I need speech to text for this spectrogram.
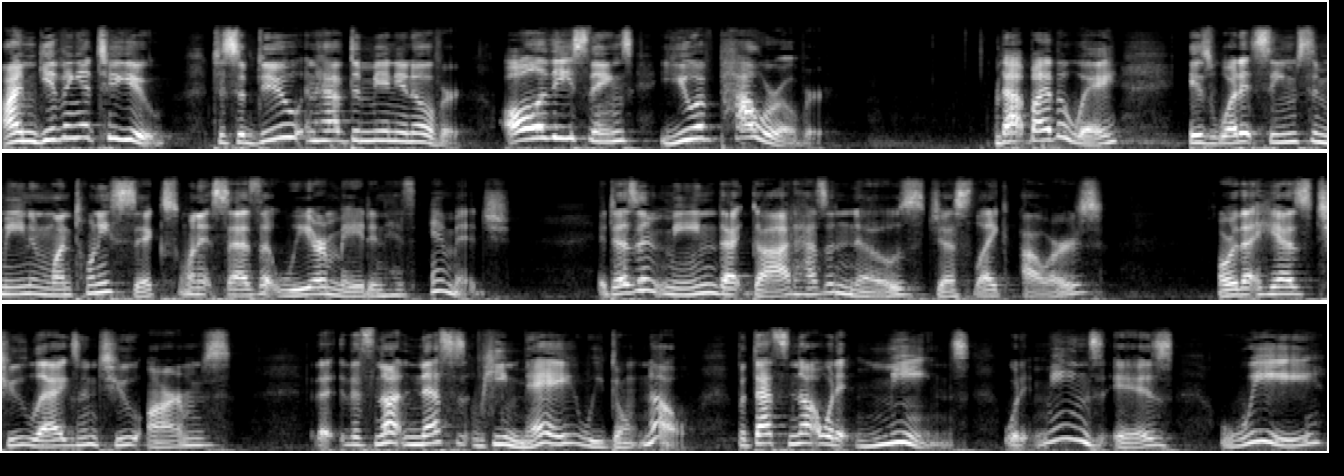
I'm giving it to you to subdue and have dominion over. All of these things you have power over. That, by the way, is what it seems to mean in 126 when it says that we are made in his image. It doesn't mean that God has a nose just like ours, or that he has two legs and two arms. That's not necessary. He may, we don't know. But that's not what it means. What it means is we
